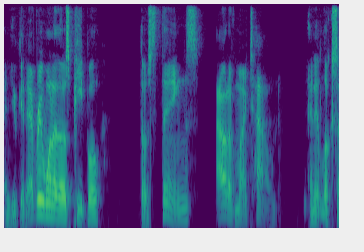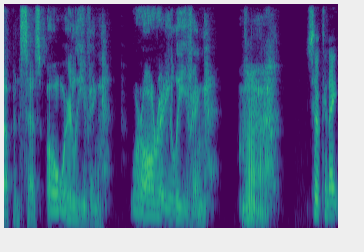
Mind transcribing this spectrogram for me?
and you get every one of those people, those things, out of my town. And it looks up and says, Oh, we're leaving. We're already leaving. So can I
